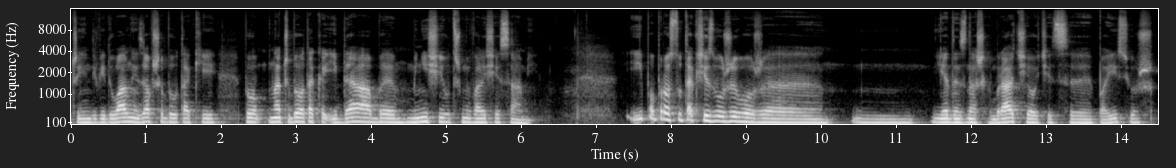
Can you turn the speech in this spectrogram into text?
czy indywidualnej, zawsze był taki, było, znaczy była taka idea, aby mnisi utrzymywali się sami. I po prostu tak się złożyło, że mm, jeden z naszych braci, ojciec y, Paisiusz,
